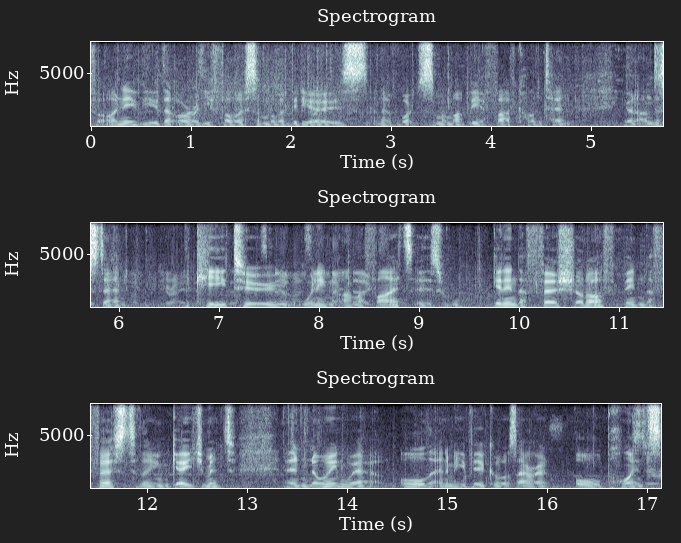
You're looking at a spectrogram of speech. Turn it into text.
For any of you that already follow some of my videos and have watched some of my BF5 content, you'll understand the key to winning armor fights is getting the first shot off, being the first to the engagement, and knowing where all the enemy vehicles are at all points.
